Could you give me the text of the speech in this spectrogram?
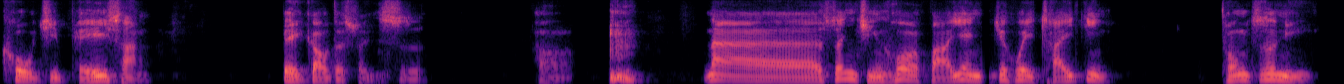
扣去赔偿被告的损失。啊，那申请后法院就会裁定。通知你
